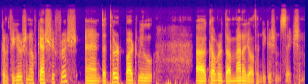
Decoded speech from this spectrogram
configuration of cache refresh and the third part will uh, cover the manage authentication section.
